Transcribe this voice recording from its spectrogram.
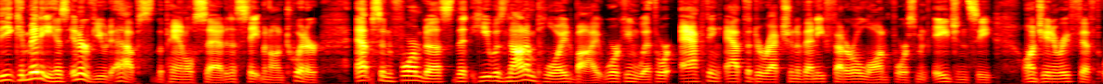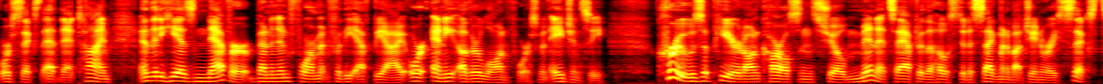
The committee has interviewed Epps, the panel said in a statement on Twitter. Epps informed us that he was not employed by, working with, or acting at the direction of any federal law enforcement agency on January 5th or 6th at that time, and that he has never been an informant for the FBI or any other law enforcement agency. Cruz appeared on Carlson's show minutes after the host did a segment about January 6th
